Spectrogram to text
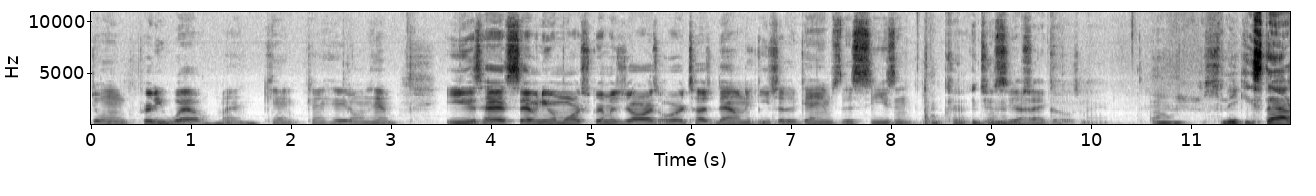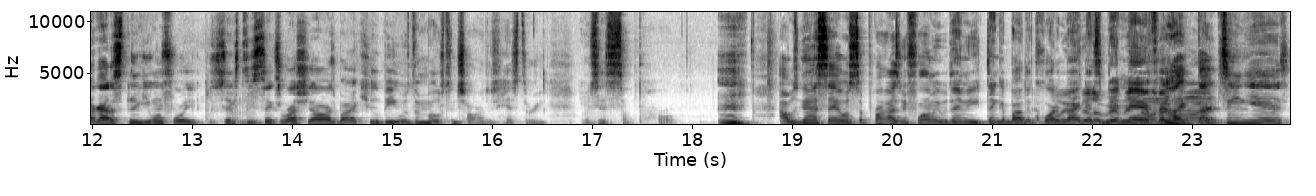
doing pretty well, man. Can't can't hate on him. He has had seventy or more scrimmage yards or a touchdown in each of the games this season. Okay, We'll see how that goes, man. Um, sneaky stat. I got a sneaky one for you. Sixty six rush yards by a QB was the most in Chargers history, which is support. Mm, I was gonna say it was surprising for me, but then when you think about the boy quarterback that's been there for like run. thirteen years,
